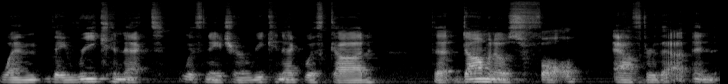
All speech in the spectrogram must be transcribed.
when they reconnect with nature and reconnect with god that dominoes fall after that and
